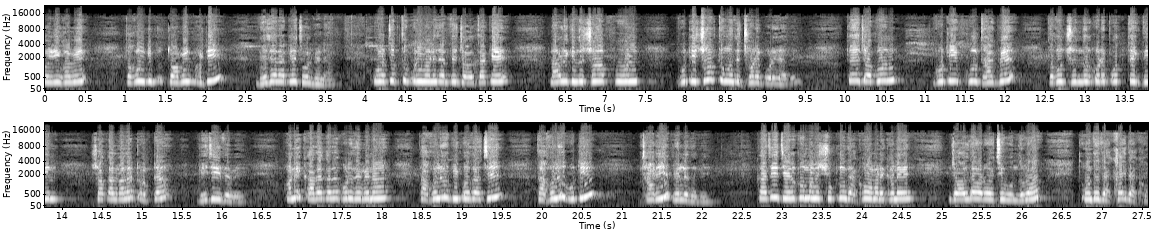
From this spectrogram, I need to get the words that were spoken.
তৈরি হবে, তখন কিন্তু টবের মাটি ভেজা রাখলে চলবে না। পর্যাপ্ত পরিমাণে যাতে জল থাকে, নাহলে কিন্তু সব ফুল, গুটি সব তোমাদের ঝরে পড়ে যাবে। তো যখন গুটি ফুল থাকবে, তখন সুন্দর করে প্রত্যেক দিন সকালবেলা টবটা ভিজিয়ে দেবে। অনেক কাদা কাদা করে দেবে না, তাহলেও বিপদ আছে, তাহলেও গুটি ছাড়িয়ে ফেলে দেবে। কাজে যেরকম মানে শুকনো, দেখো আমার এখানে জল দেওয়া রয়েছে বন্ধুরা, তোমাদের দেখাই দেখো।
